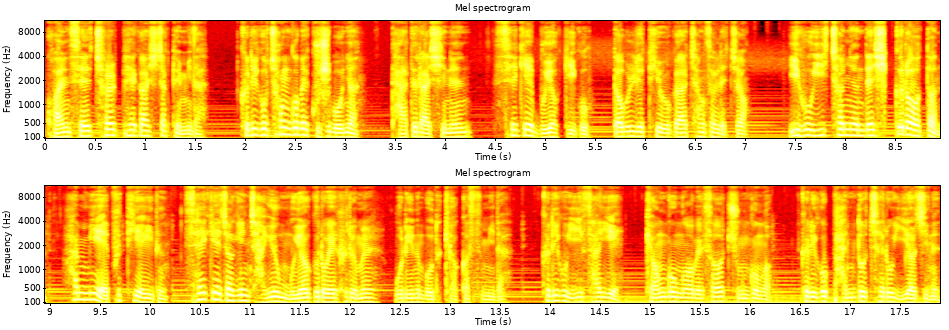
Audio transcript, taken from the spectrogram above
관세 철폐가 시작됩니다. 그리고 1995년 다들 아시는 세계 무역 기구 WTO가 창설됐죠. 이후 2000년대 시끄러웠던 한미 FTA 등 세계적인 자유무역으로의 흐름을 우리는 모두 겪었습니다. 그리고 이 사이에 경공업에서 중공업, 그리고 반도체로 이어지는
